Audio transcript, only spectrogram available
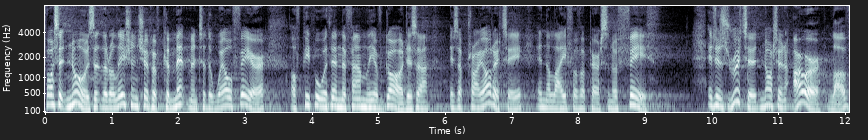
Fawcett knows that the relationship of commitment to the welfare of people within the family of God is a, is a priority in the life of a person of faith. It is rooted not in our love,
